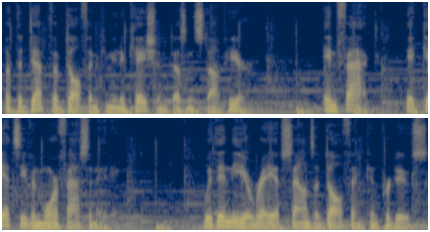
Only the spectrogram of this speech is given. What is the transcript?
But the depth of dolphin communication doesn't stop here. In fact, it gets even more fascinating. Within the array of sounds a dolphin can produce,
